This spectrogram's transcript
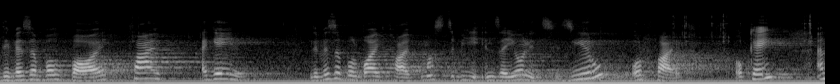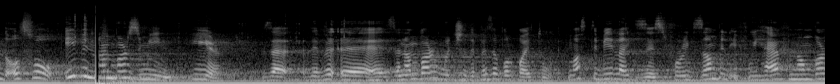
divisible by 5 again divisible by 5 must be in the units 0 or 5 okay? And also even numbers mean here the the, uh, the number which is divisible by 2 it must be like this. For example if we have number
